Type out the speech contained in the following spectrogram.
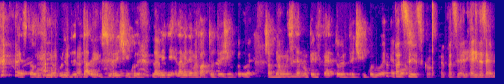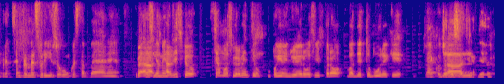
eh, sauditi lo volete diventare su 352 l'avete, l'avete mai fatto il 352 Ci abbiamo un esterno perfetto per 352 È è pazzesco, è pazzesco. E ride sempre, sempre un bel sorriso, comunque sta bene. Beh, allora, al rischio siamo sicuramente un, un pochino ingenerosi, però va detto pure che ecco già La- te indietro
